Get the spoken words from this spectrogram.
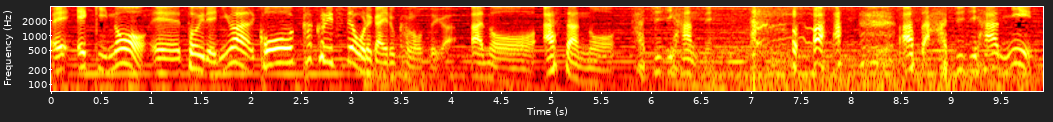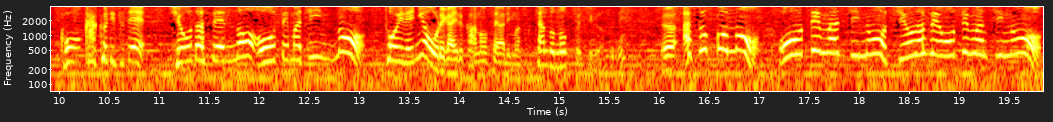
え、駅の、えートイレには、高確率で俺がいる可能性が。あのー朝の8時半ね。朝8時半に、高確率で、千代田線の大手町のトイレには俺がいる可能性あります。ちゃんとノックしてくださいね。あそこの大手町の、千代田線大手町の、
